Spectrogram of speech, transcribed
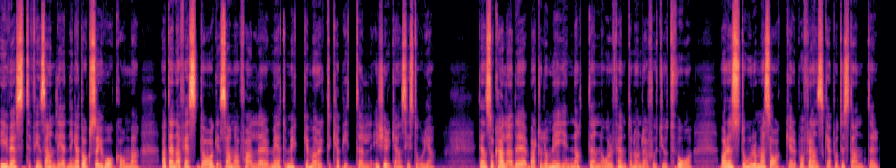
I väst finns anledning att också ihågkomma att denna festdag sammanfaller med ett mycket mörkt kapitel i kyrkans historia. Den så kallade Bartolomei-natten år 1572 var en stor massaker på franska protestanter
